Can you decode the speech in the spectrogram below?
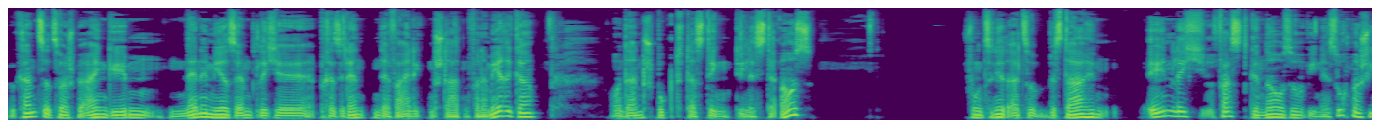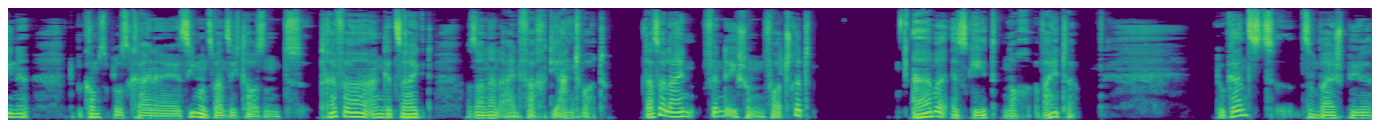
Du kannst da zum Beispiel eingeben, nenne mir sämtliche Präsidenten der Vereinigten Staaten von Amerika und dann spuckt das Ding die Liste aus. Funktioniert also bis dahin ähnlich, fast genauso wie eine Suchmaschine. Du bekommst bloß keine 27.000 Treffer angezeigt, sondern einfach die Antwort. Das allein finde ich schon einen Fortschritt. Aber es geht noch weiter. Du kannst zum Beispiel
